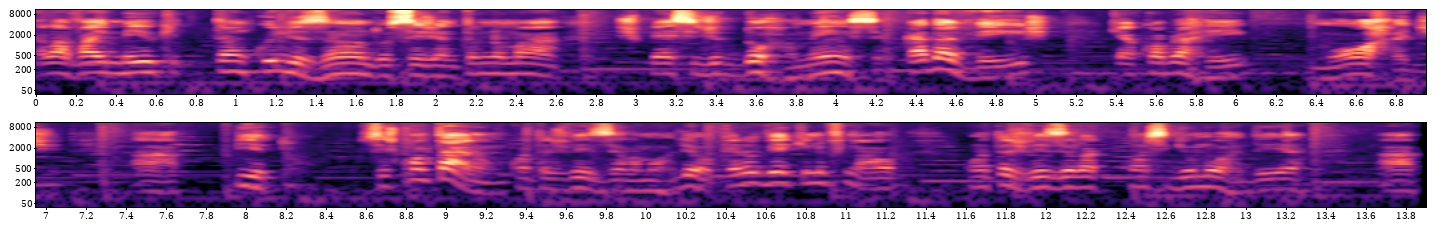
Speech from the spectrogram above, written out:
ela vai meio que tranquilizando, ou seja, entrando numa espécie de dormência cada vez que a cobra-rei morde a piton. Vocês contaram quantas vezes ela mordeu? Eu quero ver aqui no final quantas vezes ela conseguiu morder a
